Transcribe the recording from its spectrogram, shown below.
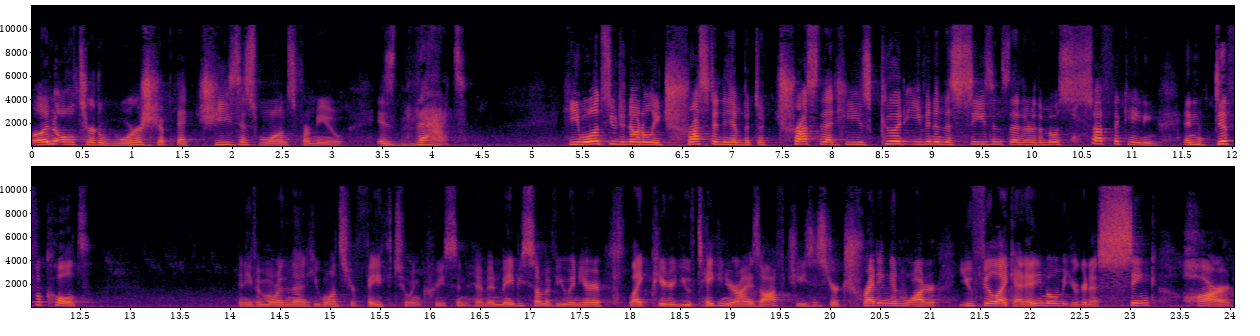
unaltered worship that Jesus wants from you is that. He wants you to not only trust in Him, but to trust that He is good even in the seasons that are the most suffocating and difficult. And even more than that, He wants your faith to increase in Him. And maybe some of you in here, like Peter, you've taken your eyes off Jesus, you're treading in water, you feel like at any moment you're going to sink hard.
